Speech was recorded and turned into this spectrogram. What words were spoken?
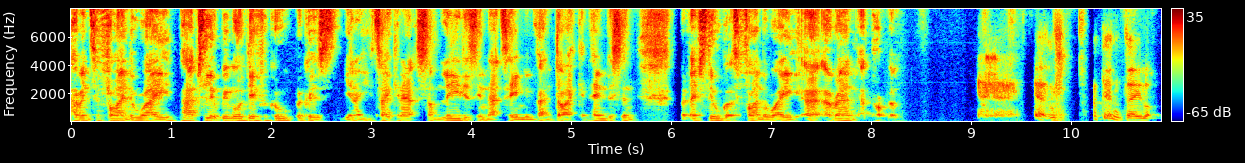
having to find a way, perhaps a little bit more difficult because you know you're taking out some leaders in that team in Van Dijk and Henderson, but they've still got to find a way uh, around that problem. Yeah, at the end of the day, look,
